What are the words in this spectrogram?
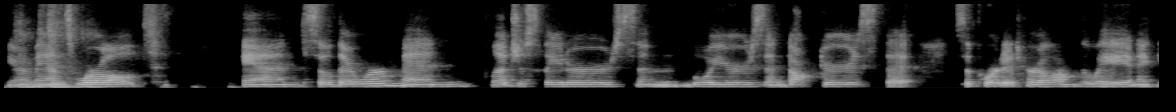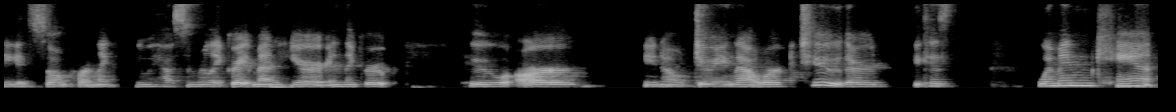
you know, a man's world. And so there were men, legislators and lawyers and doctors that supported her along the way. And I think it's so important. Like we have some really great men here in the group who are, you know, doing that work too. They're because women can't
